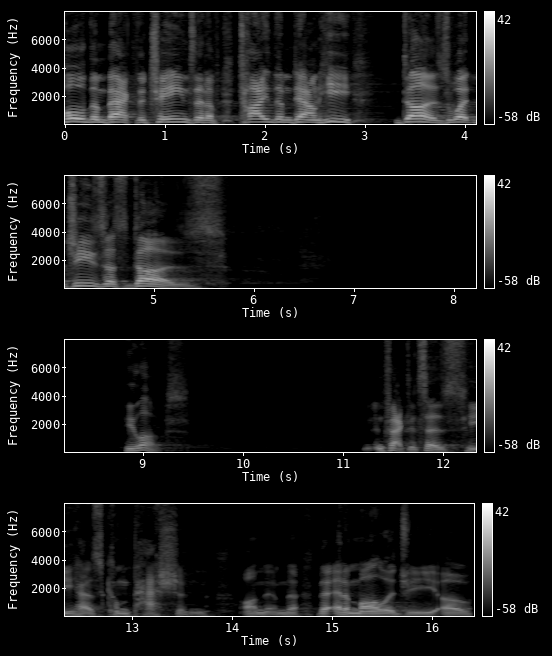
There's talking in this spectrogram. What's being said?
hold them back, the chains that have tied them down. He does what Jesus does. He loves. In fact, it says he has compassion on them. The, the etymology of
